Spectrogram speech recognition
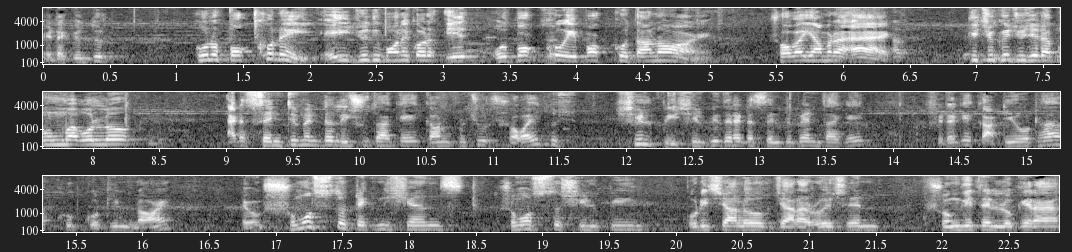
এটা কিন্তু কোনো পক্ষ নেই। এই যদি মনে করো এ ও পক্ষ এ পক্ষ তা নয়। সবাই আমরা এক। কিছু কিছু যেটা বুম্বা বলল একটা সেন্টিমেন্টাল ইস্যু থাকে কারণ প্রচুর সবাই তো শিল্পী, শিল্পীদের একটা সেন্টিমেন্ট থাকে, সেটাকে কাটিয়ে ওঠা খুব কঠিন নয় এবং সমস্ত টেকনিশিয়ানস সমস্ত শিল্পী, পরিচালক যারা রয়েছেন, সঙ্গীতের লোকেরা,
